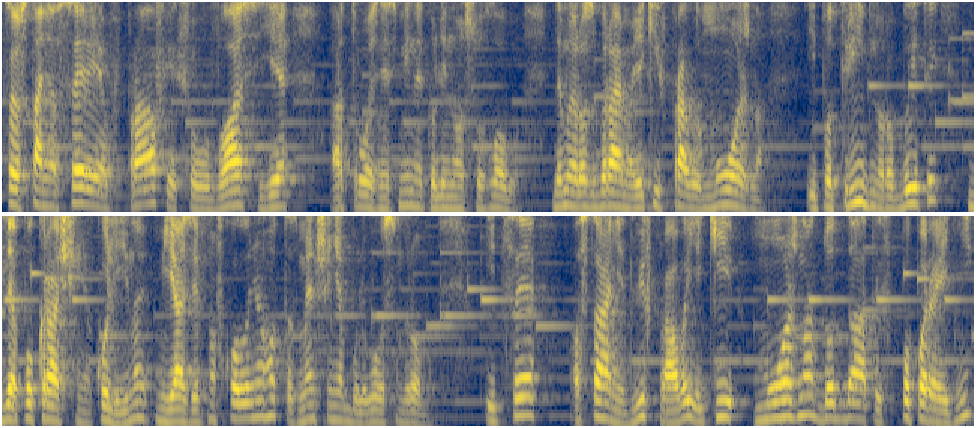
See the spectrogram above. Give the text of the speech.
Це остання серія вправ, якщо у вас є артрозні зміни колінного суглобу, де ми розбираємо, які вправи можна і потрібно робити для покращення коліна, м'язів навколо нього та зменшення больового синдрому. І це останні дві вправи, які можна додати в попередній,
